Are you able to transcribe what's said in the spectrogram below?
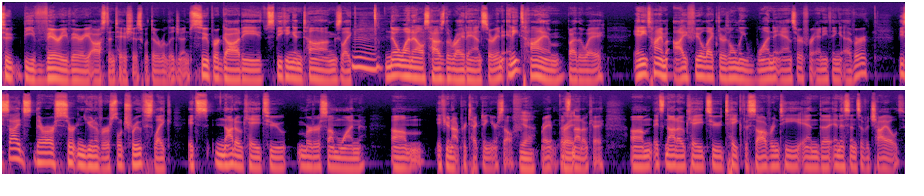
to be very, very ostentatious with their religion, super gaudy, speaking in tongues, like no one else has the right answer. And any time, by the way, anytime I feel like there's only one answer for anything ever, besides there are certain universal truths like it's not okay to murder someone um, if you're not protecting yourself. Yeah. Right. That's Right. not okay. Um, it's not okay to take the sovereignty and the innocence of a child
